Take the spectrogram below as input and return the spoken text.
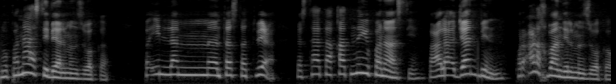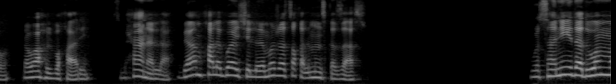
نو په ناستې بیا فإن لم تستطيع کستا طاقت نه فعلى جنب پر اړخ باندې رواه البخاري. سبحان الله بیا هم خلک وایي چې له موږ څخه لمنځ قضا سو وثاني دوم.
